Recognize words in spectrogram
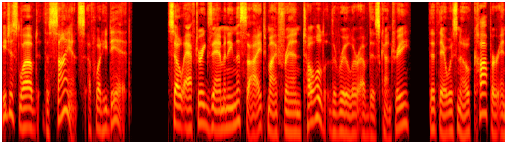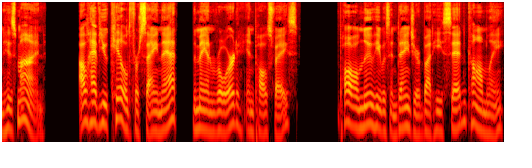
He just loved the science of what he did. So, after examining the site, my friend told the ruler of this country that there was no copper in his mine. I'll have you killed for saying that, the man roared in Paul's face. Paul knew he was in danger, but he said calmly,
